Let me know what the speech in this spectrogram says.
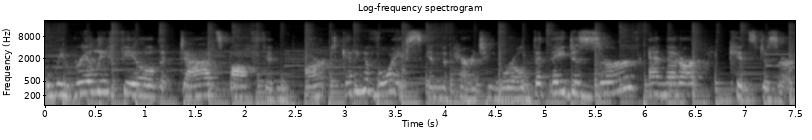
We really feel that dads often aren't getting a voice in the parenting world that they deserve and that our kids deserve.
